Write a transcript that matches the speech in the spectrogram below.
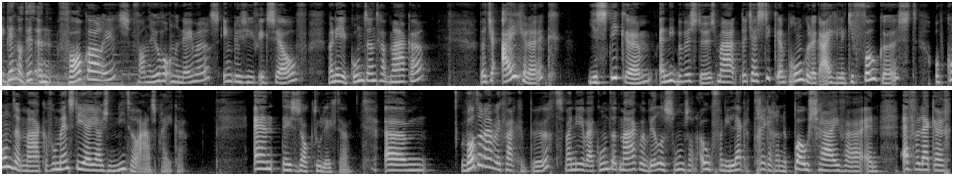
Ik denk dat dit een valkuil is van heel veel ondernemers, inclusief ikzelf, wanneer je content gaat maken. Dat je eigenlijk je stiekem, en niet bewust dus, maar dat jij stiekem per ongeluk eigenlijk je focust op content maken voor mensen die jij juist niet wil aanspreken. En deze zal ik toelichten. Um, wat er namelijk vaak gebeurt, wanneer wij content maken, we willen soms dan ook van die lekker triggerende posts schrijven en even lekker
